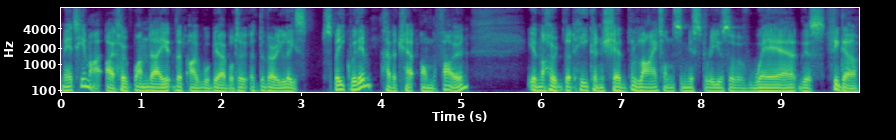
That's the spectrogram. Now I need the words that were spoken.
met him. I, I, hope one day that I will be able to, at the very least, speak with him, have a chat on the phone, in the hope that he can shed light on some mysteries of where this figure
